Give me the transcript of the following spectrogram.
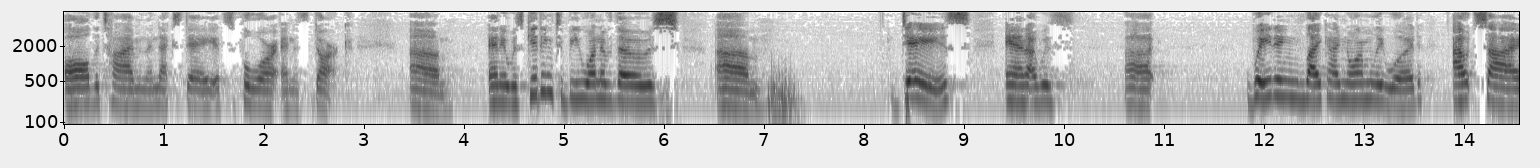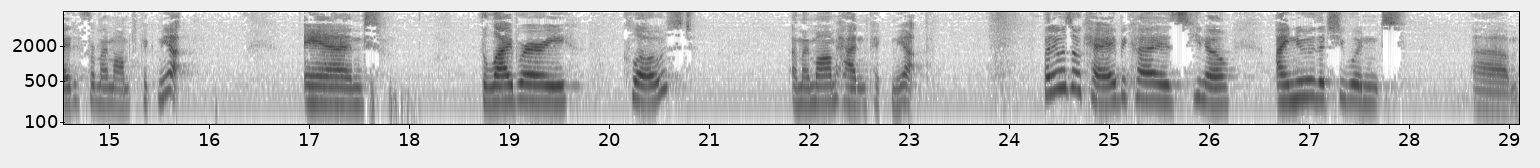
all the time, and the next day it's four and it's dark. Um, and it was getting to be one of those um, days, and I was uh, waiting like I normally would outside for my mom to pick me up. And the library closed, and my mom hadn't picked me up. But it was okay because, you know, I knew that she wouldn't um,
